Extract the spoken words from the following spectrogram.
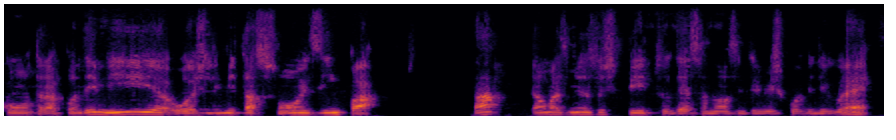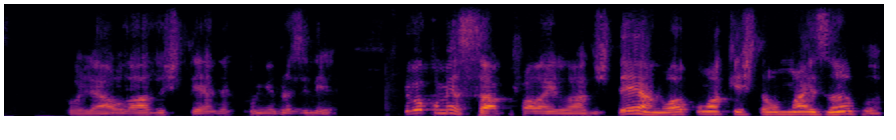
contra a pandemia ou as limitações e impactos. Tá? Então, mais ou menos o espírito dessa nossa entrevista com o Rodrigo é olhar o lado externo da economia brasileira. Eu vou começar por falar em lado externo com uma questão mais ampla,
